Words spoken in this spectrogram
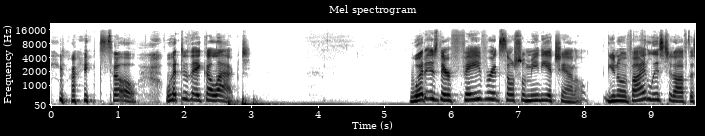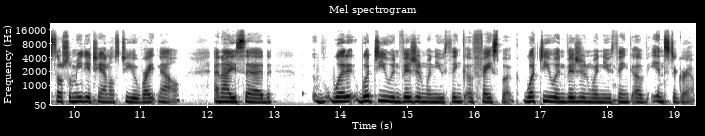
right? So, what do they collect? What is their favorite social media channel? You know, if I listed off the social media channels to you right now, and I said, what what do you envision when you think of Facebook? What do you envision when you think of Instagram?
